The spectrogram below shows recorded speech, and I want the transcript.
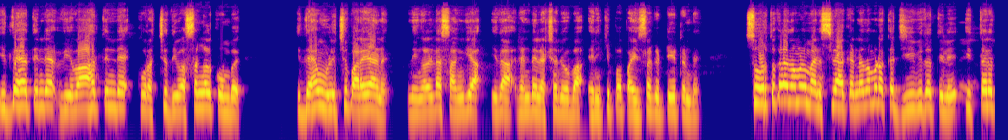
ഇദ്ദേഹത്തിന്റെ വിവാഹത്തിന്റെ കുറച്ച് ദിവസങ്ങൾക്ക് മുമ്പ് ഇദ്ദേഹം വിളിച്ചു പറയാണ് നിങ്ങളുടെ സംഖ്യ ഇതാ രണ്ട് ലക്ഷം രൂപ എനിക്കിപ്പോ പൈസ കിട്ടിയിട്ടുണ്ട്. സുഹൃത്തുക്കളെ നമ്മൾ മനസ്സിലാക്കേണ്ടത് നമ്മുടെയൊക്കെ ജീവിതത്തിൽ ഇത്തര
